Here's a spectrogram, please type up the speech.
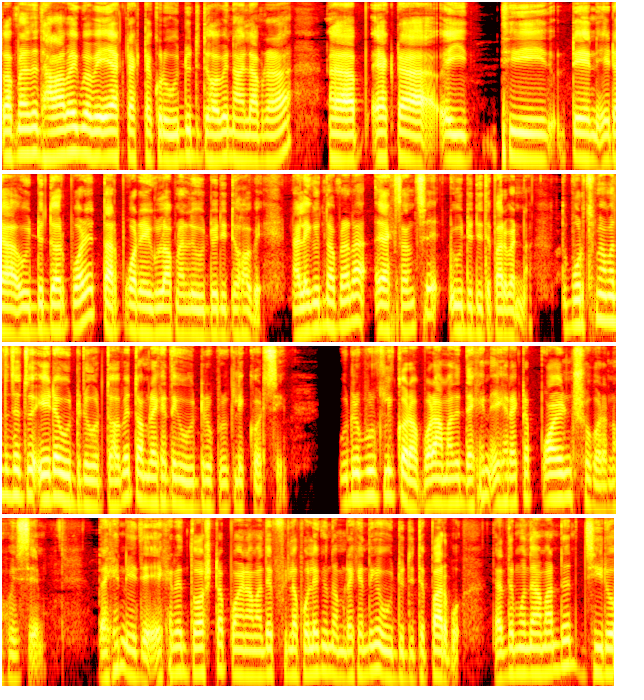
তো আপনাদের ধারাবাহিকভাবে একটা একটা করে উইড্রো দিতে হবে, নাহলে আপনারা একটা এই থ্রি টেন এটা উইড্রো দেওয়ার পরে তারপরে এগুলো আপনাদের উইড্রো দিতে হবে। নাহলে কিন্তু আপনারা এক চান্সে উইড্রো দিতে পারবেন না। তো প্রথমে আমাদের যেহেতু এটা উইড্রো করতে হবে, তো আমরা এখান থেকে উইড্রোর উপর ক্লিক করছি। উইড্রোর উপর ক্লিক করার পর আমাদের দেখেন এখানে একটা পয়েন্ট শো করানো হয়েছে। দেখেন এই যে এখানে দশটা পয়েন্ট আমাদের ফিল আপ হলে কিন্তু আমরা এখান থেকে উইড্রো দিতে পারব। তাদের মধ্যে আমাদের জিরো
